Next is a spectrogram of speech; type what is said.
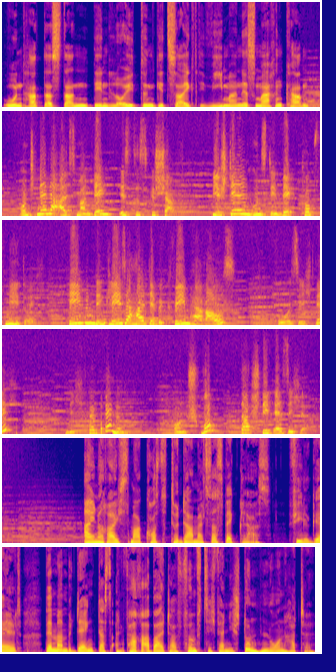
und hat das dann den Leuten gezeigt, wie man es machen kann. Und schneller als man denkt, ist es geschafft. Wir stellen uns den Wecktopf niedrig, heben den Gläserhalter bequem heraus, vorsichtig, nicht verbrennen. Und schwupp, da steht er sicher. Eine Reichsmark kostete damals das Wegglas. Viel Geld, wenn man bedenkt, dass ein Facharbeiter 50 Pfennig Stundenlohn hatte.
